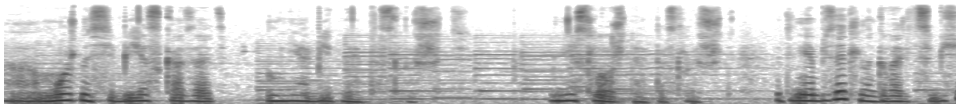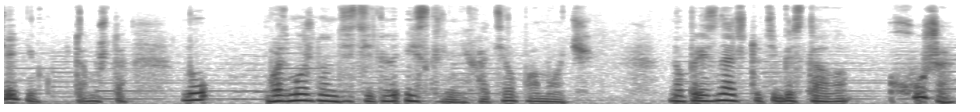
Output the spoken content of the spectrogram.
а, можно себе сказать, мне обидно это слышать, мне сложно это слышать. Это не обязательно говорить собеседнику, потому что, ну, возможно, он действительно искренне хотел помочь. Но признать, что тебе стало хуже,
